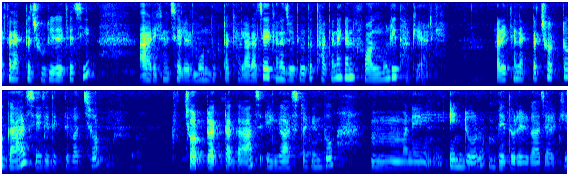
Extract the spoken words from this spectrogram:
এখানে একটা ঝুড়ি রেখেছি। আর এখানে ছেলের বন্দুকটা খেলার আছে। এখানে যদিও তো থাকে না, এখানে ফলমূলই থাকে আর কি। আর এখানে একটা ছোট্ট গাছ, এই যে দেখতে পাচ্ছ, ছোট্ট একটা গাছ। এই গাছটা কিন্তু মানে ইনডোর ভেতরের গাছ আর কি,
